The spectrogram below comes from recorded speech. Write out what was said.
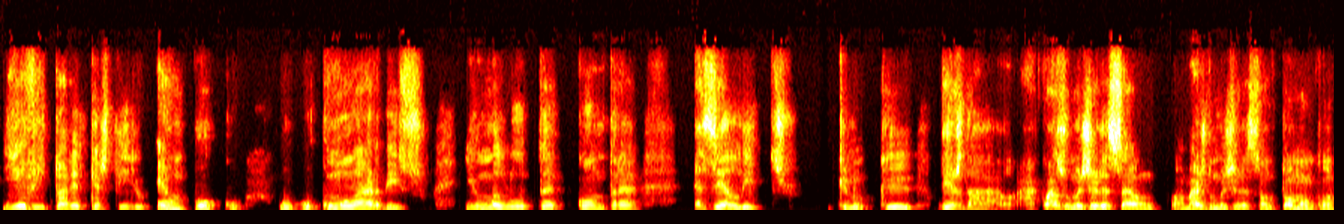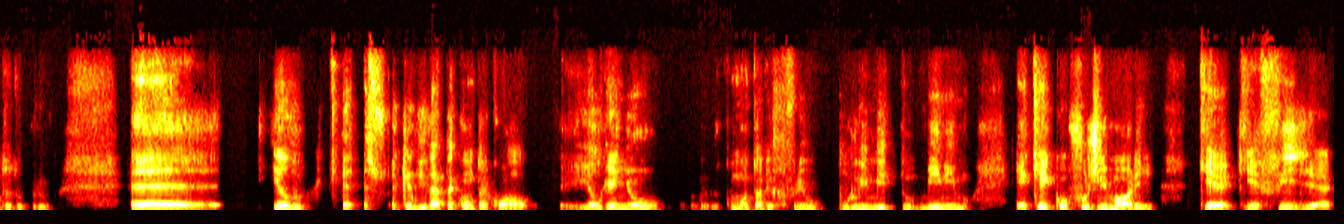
E a vitória de Castilho é um pouco o, o cumular disso e uma luta contra as elites que, que desde há, há, quase uma geração, ou há mais de uma geração, tomam conta do Peru. Uh, ele, a, a, candidata contra a qual ele ganhou, como o António referiu, por limite mínimo, é Keiko Fujimori, que é, que é filha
